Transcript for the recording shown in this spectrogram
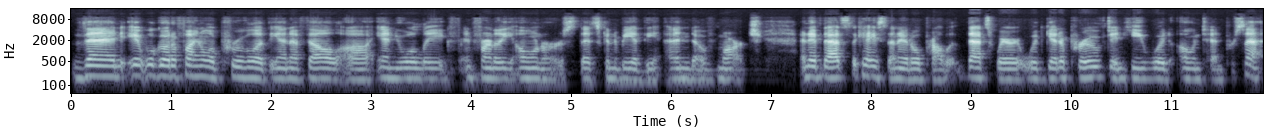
then it will go to final approval at the NFL uh, annual league in front of the owners. That's going to be at the end of March. And if that's the case, then it'll probably that's where it would get approved, and he would own ten percent.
